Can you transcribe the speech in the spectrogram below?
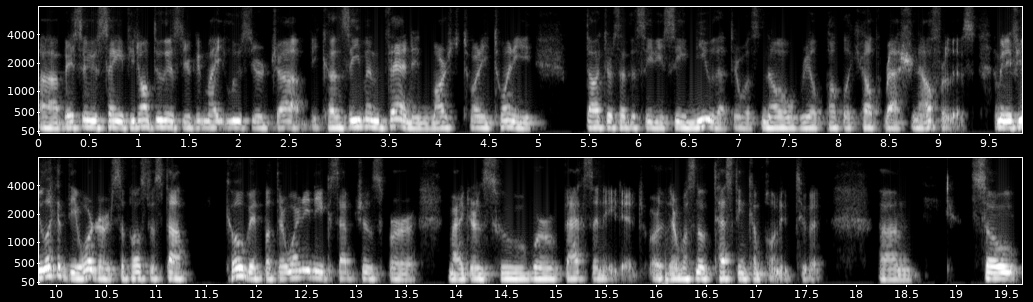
uh, basically saying if you don't do this, you might lose your job. Because even then, in March 2020, doctors at the CDC knew that there was no real public health rationale for this. I mean, if you look at the order, it's supposed to stop COVID, but there weren't any exceptions for migrants who were vaccinated, or there was no testing component to it. Um, so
